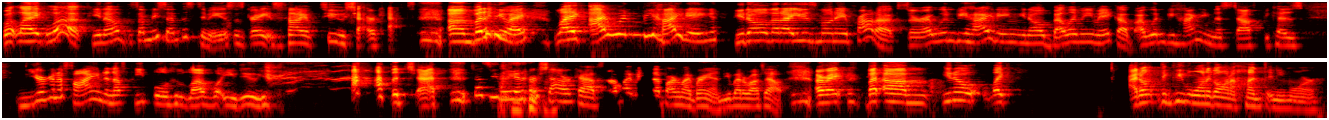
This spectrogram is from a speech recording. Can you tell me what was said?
but like, look, you know, somebody sent this to me. This is great. So I have two shower caps. Um, but anyway, like I wouldn't be hiding, you know, that I use MONAT products, or I wouldn't be hiding, you know, Bellamy makeup. I wouldn't be hiding this stuff because you're gonna find enough people who love what you do. the chat, Jessie Lee and her shower caps. I might make that part of my brand. You better watch out. All right, but um, you know, like I don't think people want to go on a hunt anymore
